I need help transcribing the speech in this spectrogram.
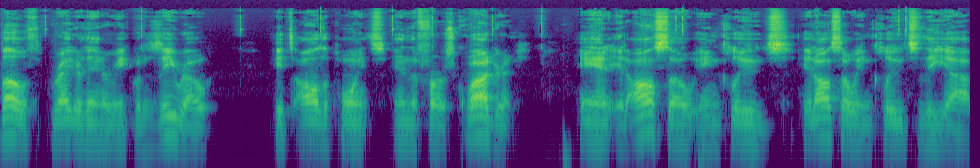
both greater than or equal to 0, it's all the points in the first quadrant. And it also includes it also includes the uh,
